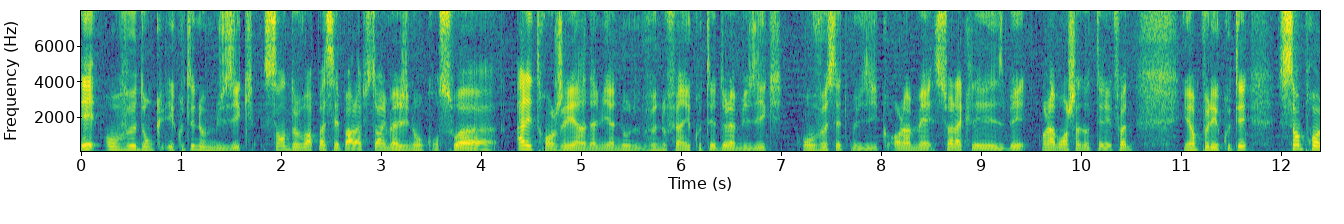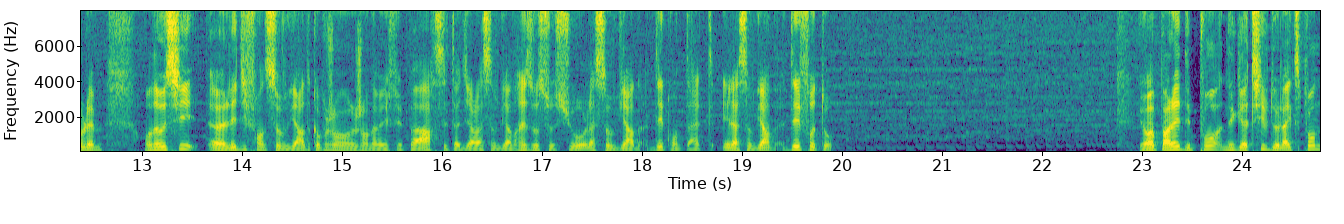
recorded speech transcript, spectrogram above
et on veut donc écouter nos musiques sans devoir passer par l'App Store. Imaginons qu'on soit euh, à l'étranger, un ami à nous veut nous faire écouter de la musique, on veut cette musique, on la met sur la clé USB, on la branche à notre téléphone et on peut l'écouter sans problème. On a aussi euh, les différentes sauvegardes, comme j'en avais fait part, c'est-à-dire la sauvegarde réseaux sociaux, la sauvegarde des contacts et la sauvegarde des photos. Et on va parler des points négatifs de l'Expand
